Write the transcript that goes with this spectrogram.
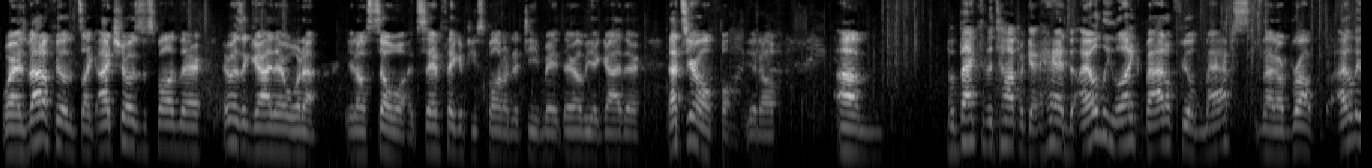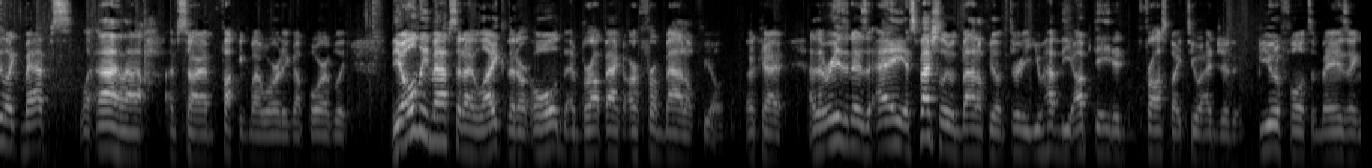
Whereas Battlefield, it's like, I chose to spawn there, there was a guy there, whatever. You know, so what? Same thing if you spawn on a teammate, there'll be a guy there. That's your own fault, you know. Um, but back to the topic at hand, I only like Battlefield maps that are brought. I only like maps. Like, ah, I'm sorry, I'm fucking my wording up horribly. The only maps that I like that are old and brought back are from Battlefield. Okay, and the reason is a, especially with Battlefield 3, you have the updated Frostbite 2 engine. It's beautiful. It's amazing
